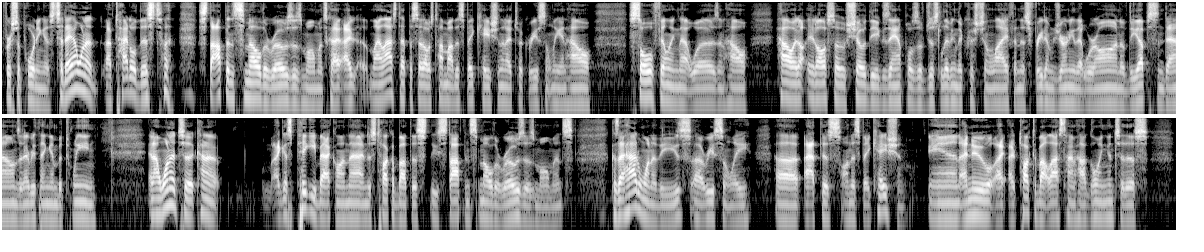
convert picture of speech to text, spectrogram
for supporting us. Today, I want to. I've titled this "Stop and Smell the Roses" moments. I, I, my last episode, I was talking about this vacation that I took recently and how soul filling that was, and how how it, it also showed the examples of just living the Christian life and this freedom journey that we're on, of the ups and downs and everything in between. And I wanted to kind of, I guess, piggyback on that and just talk about this these stop and smell the roses moments, because I had one of these uh, recently uh, at this on this vacation, and I knew I, I talked about last time how going into this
